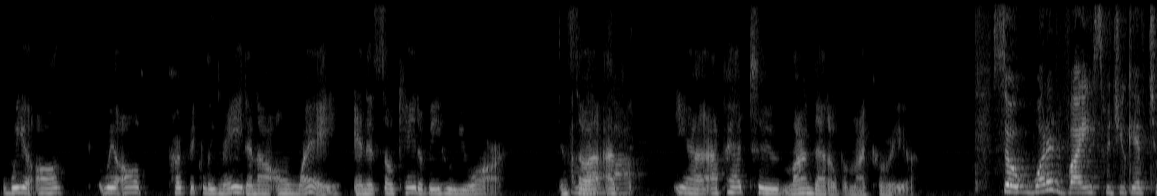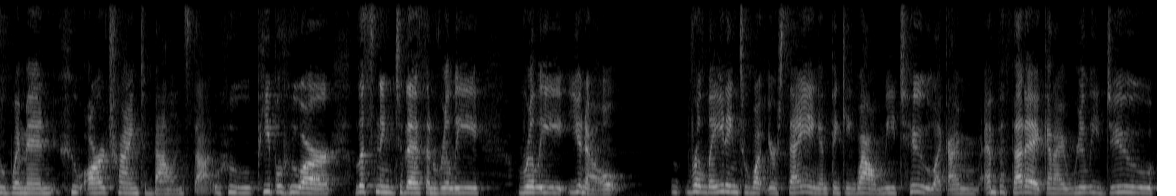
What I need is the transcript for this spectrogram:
we are all, we're all perfectly made in our own way. And it's okay to be who you are. And so I have yeah, I've had to learn that over my career. So, what advice would you give to women who are trying to balance that? Who people who are listening to this and really, really, you know, relating to what you're saying and thinking, wow, me too. Like, I'm empathetic and I really do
